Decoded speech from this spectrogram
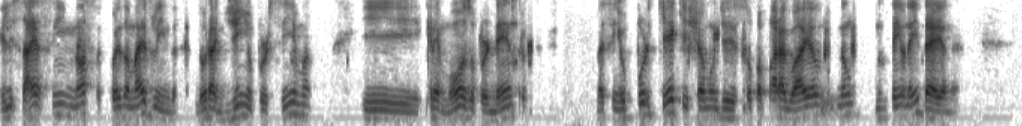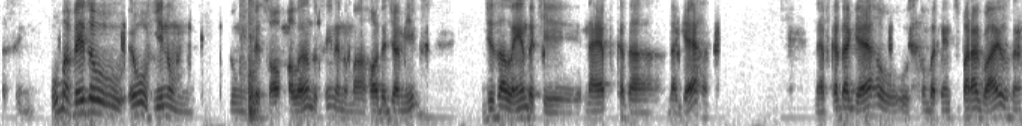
Ele sai assim, nossa, coisa mais linda, douradinho por cima e cremoso por dentro. Mas assim, o porquê que chamam de sopa paraguaia, eu não, não tenho nem ideia, né? Assim, uma vez eu, eu ouvi num, num pessoal falando, assim, né, numa roda de amigos, diz a lenda que na época da, da guerra, na época da guerra, os combatentes paraguaios, né,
